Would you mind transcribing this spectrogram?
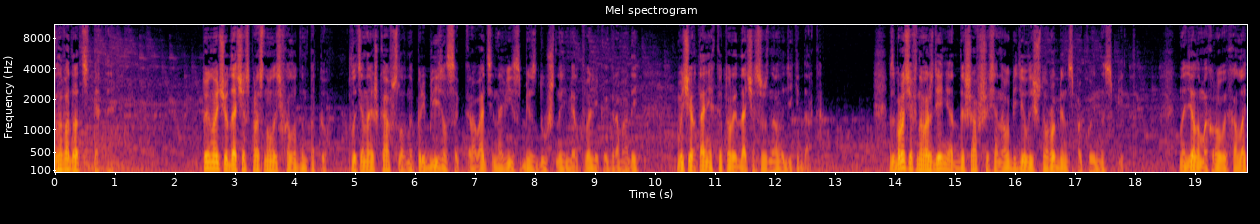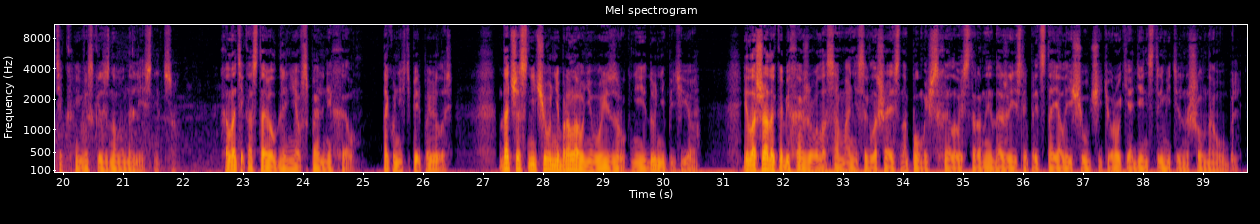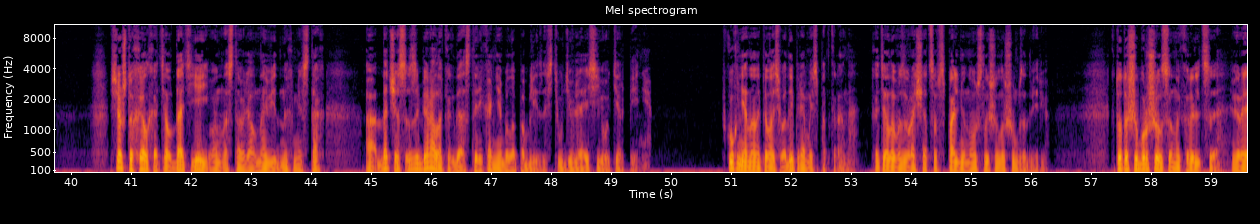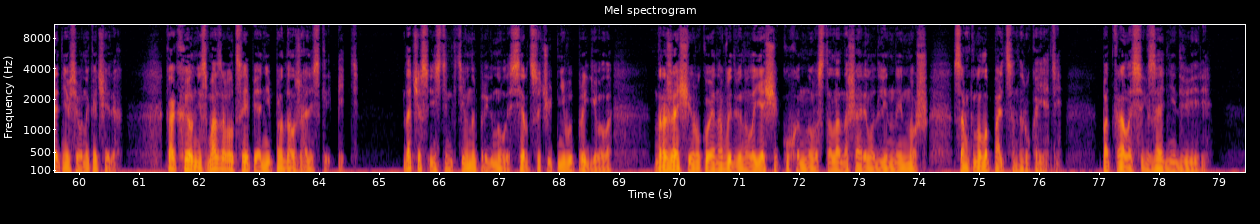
Глава 25. Той ночью дача проснулась в холодном поту. Платяной шкаф словно приблизился к кровати, навис бездушной мертволикой громадой, в очертаниях которой дача узнала Дики Дарка. Сбросив наваждение, отдышавшись, она убедилась, что Робин спокойно спит. Надела махровый халатик и выскользнула на лестницу. Халатик оставил для нее в спальне Хелл. Так у них теперь повелось. Датчас ничего не брала у него из рук, ни еду, ни питье. И лошадок обихаживала сама, не соглашаясь на помощь с Хэлловой стороны, даже если предстояло еще учить уроки, а день стремительно шел на убыль. Все, что Хелл хотел дать ей, он оставлял на видных местах, а Датчас забирала, когда старика не было поблизости, удивляясь его терпению. В кухне она напилась воды прямо из-под крана. Хотела возвращаться в спальню, но услышала шум за дверью. Кто-то шебуршился на крыльце, вероятнее всего на качелях. Как Хелл не смазывал цепи, они продолжали скрипеть. Датчас инстинктивно пригнулась, сердце чуть не выпрыгивало. Дрожащей рукой она выдвинула ящик кухонного стола, нашарила длинный нож, сомкнула пальцы на рукояти. Подкралась к задней двери.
